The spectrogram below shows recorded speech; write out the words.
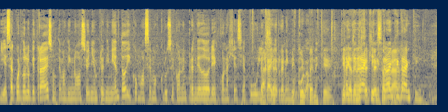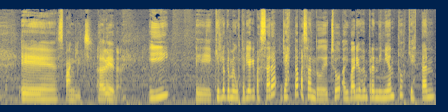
Y ese acuerdo lo que trae son temas de innovación y emprendimiento y cómo hacemos cruce con emprendedores, con agencias públicas y organismos Disculpen, es que quería tener tranqui, certeza. Tranqui, tranqui. Eh, Spanglish, está bien. Y eh, qué es lo que me gustaría que pasara, ya está pasando, de hecho, hay varios emprendimientos que están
